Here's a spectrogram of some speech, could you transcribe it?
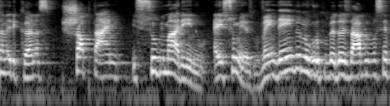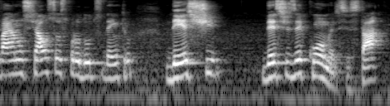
Americanas, Shoptime e Submarino. É isso mesmo. Vendendo no grupo B2W, você vai anunciar os seus produtos dentro deste destes e-commerces, tá?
